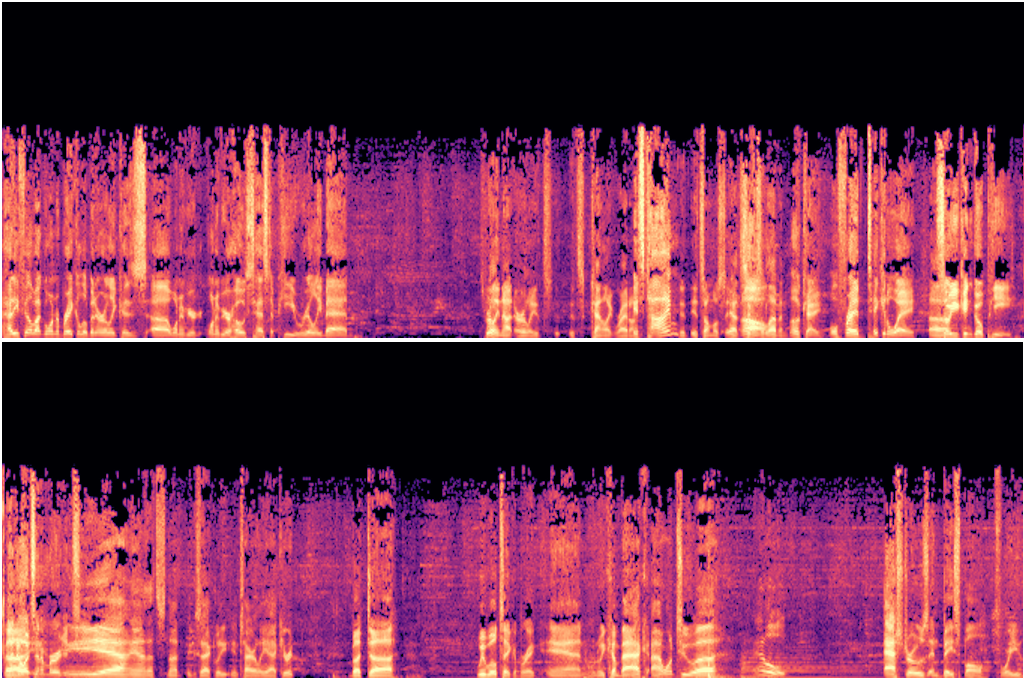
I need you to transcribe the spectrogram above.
how do you feel about going to break a little bit early because uh, one of your one of your hosts has to pee really bad? It's really not early. It's it's kind of like right on. It's time. It, it's almost yeah. It's six Oh, eleven. Okay. Well, Fred, take it away so you can go pee. I know it's an emergency. Yeah, yeah, that's not exactly entirely accurate. But uh, we will take a break, and when we come back, I want to uh, a little Astros and baseball for you,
